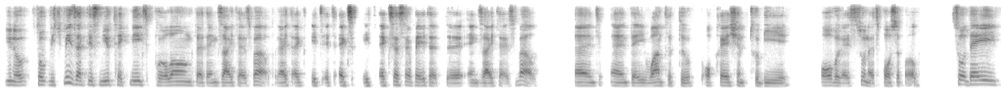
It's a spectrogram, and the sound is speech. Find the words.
you know, so which means that these new techniques prolong that anxiety as well, right? It it it, it exacerbated the anxiety as well, and and they wanted the operation to be over as soon as possible. So they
